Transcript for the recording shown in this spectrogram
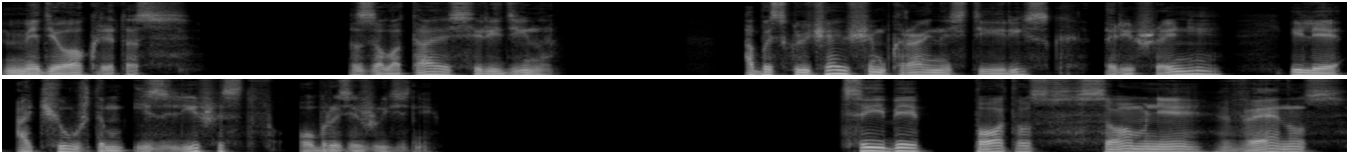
медиокритас. Золотая середина. Об исключающем крайности и риск решении или о чуждом излишеств образе жизни. Циби, потус, сомни, венус,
